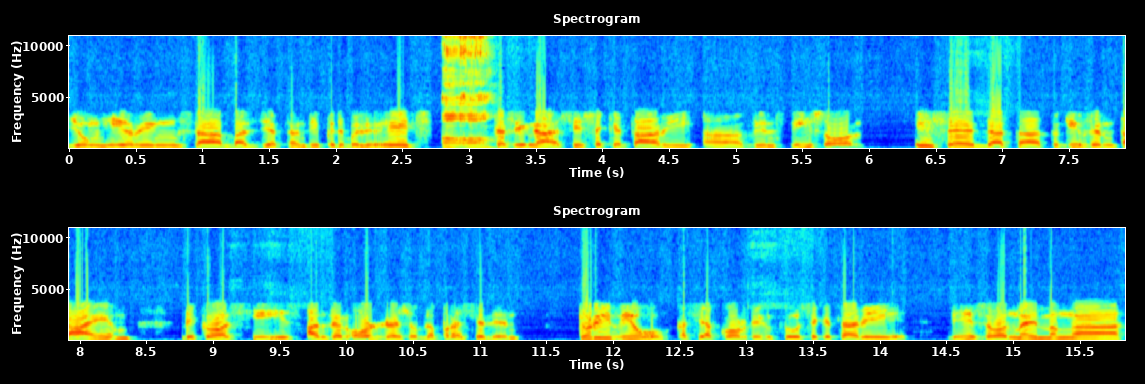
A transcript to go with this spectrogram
yung hearing sa budget ng DPWH. Oo. Kasi nga si Secretary uh, Vince Dizon, he said that uh, to give him time because he is under orders of the President to review. Kasi according to Secretary Dizon, may mga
